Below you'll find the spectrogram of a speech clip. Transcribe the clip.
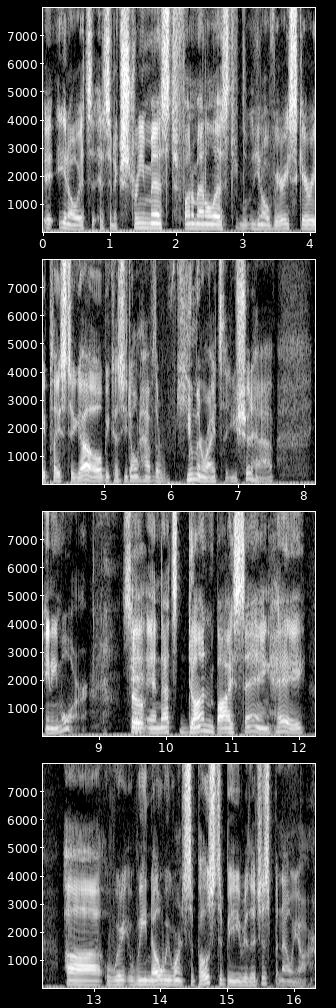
it, you know it's it's an extremist fundamentalist you know very scary place to go because you don't have the human rights that you should have anymore So and, and that's done by saying hey uh, we, we know we weren't supposed to be religious but now we are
